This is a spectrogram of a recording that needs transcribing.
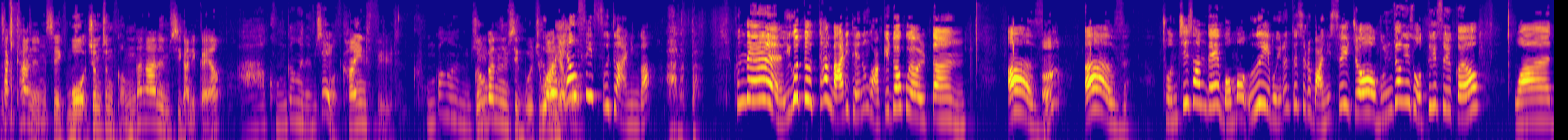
착한 음식. 뭐 좀좀 건강한 음식 아닐까요? 아 건강한 음식? What kind food? 건강한 음식. 건강한 음식 뭘 그거 좋아하냐고. healthy food 아닌가? 아 맞다. 근데 이것도 참 말이 되는 것 같기도 하고요. 일단 of, 어? of 전치사인데 뭐뭐의 뭐 이런 뜻으로 많이 쓰이죠. 문장에서 어떻게 쓰일까요? What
